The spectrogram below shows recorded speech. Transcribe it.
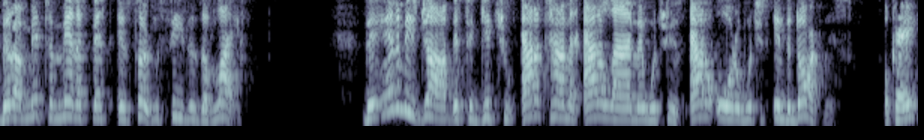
that are meant to manifest in certain seasons of life. The enemy's job is to get you out of time and out of alignment, which is out of order, which is in the darkness. Okay?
